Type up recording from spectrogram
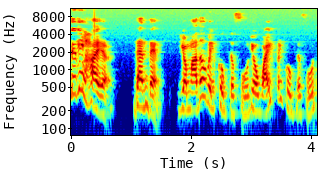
little higher than them. Your mother will cook the food, your wife will cook the food,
